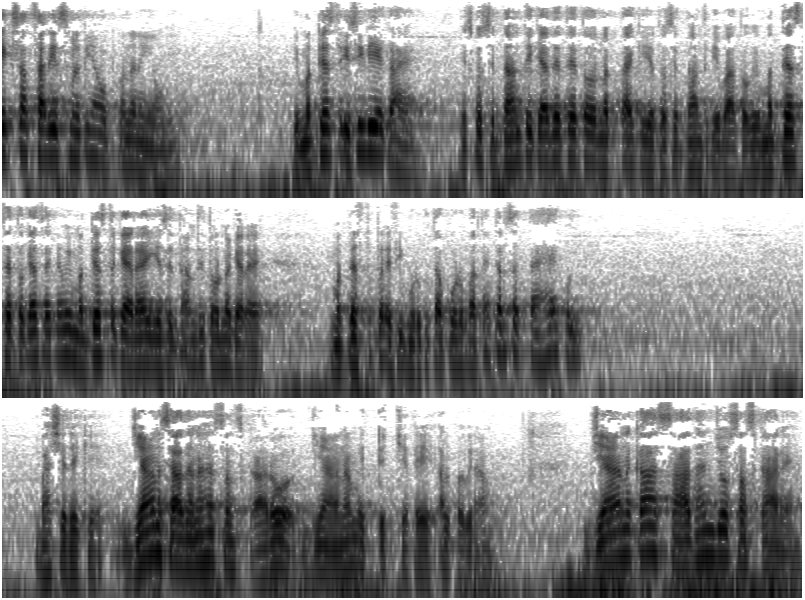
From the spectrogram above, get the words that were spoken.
एक साथ सारी स्मृतियाँ उत्पन्न नहीं होंगी। ये मध्यस्थ इसीलिए कहा है। इसको सिद्धांति कह देते तो लगता है कि ये तो सिद्धांत की बात होगी मध्यस्थ है तो कह सकते हैं मध्यस्थ कह रहा है, ये सिद्धांति तोड़ना कह रहा है। मध्यस्थ तो ऐसी मूर्खतापूर्ण बातें कर सकता है कोई। भाष्य देखिए, ज्ञान साधन संस्कारो ज्ञानम इत्युच्यते अल्प विराम ज्ञान का साधन जो संस्कार है,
